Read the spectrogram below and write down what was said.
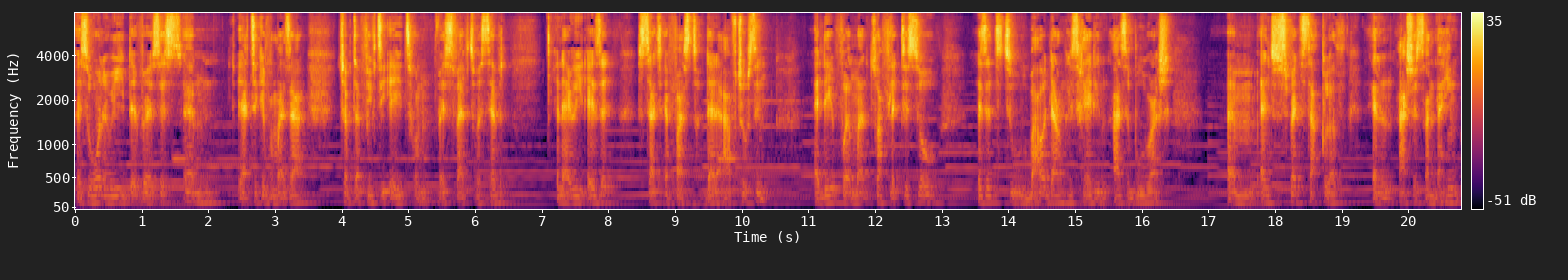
And so I want to read the verses um, they are taken from Isaiah chapter 58 from verse 5 to verse 7. And I read, Is it such a fast that I have chosen? A day for a man to afflict his soul? Is it to bow down his head in as a bulrush um, and to spread sackcloth and ashes under him?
